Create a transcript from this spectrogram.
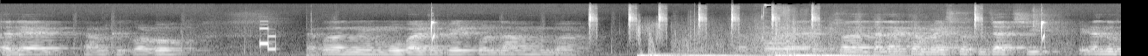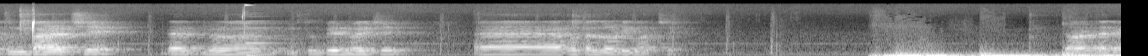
তাহলে এখন কি করব? এখন মোবাইলটা বের করলাম তারপরে তাহলে একটা রেস করতে যাচ্ছি। এটা নতুন বেরোচ্ছে, এটা নতুন বের হয়েছে এখন তার লোডিং হচ্ছে। তাহলে।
